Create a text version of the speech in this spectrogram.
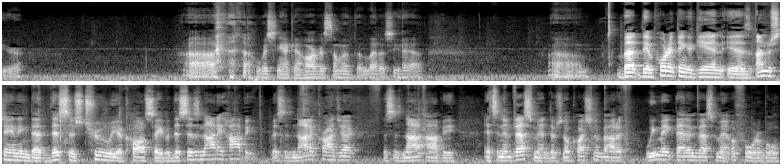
here? Uh, wishing I can harvest some of the lettuce you have. Um, but the important thing again is understanding that this is truly a cost saver. This is not a hobby. This is not a project. This is not a hobby. It's an investment. There's no question about it. We make that investment affordable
